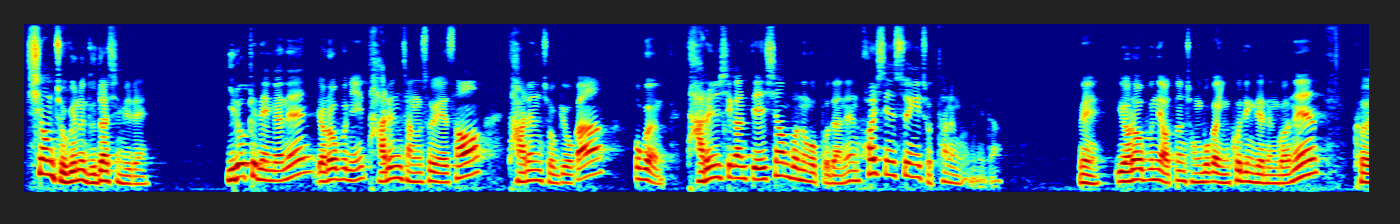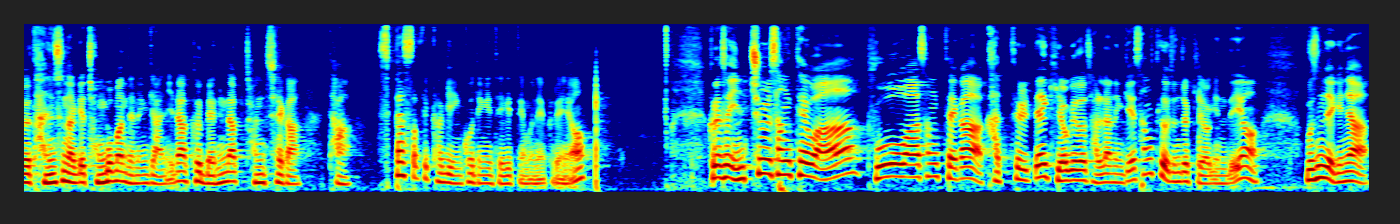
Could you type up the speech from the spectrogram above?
시험 조교는 누다심이래. 이렇게 되면은 여러분이 다른 장소에서 다른 조교가 혹은 다른 시간대에 시험 보는 것보다는 훨씬 수행이 좋다는 겁니다. 왜? 여러분의 어떤 정보가 인코딩 되는 거는 그 단순하게 정보만 되는 게 아니라 그 맥락 전체가 다 스페시픽하게 인코딩이 되기 때문에 그래요. 그래서 인출 상태와 부호와 상태가 같을 때 기억이 더잘 나는 게 상태 의존적 기억인데요. 무슨 얘기냐?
